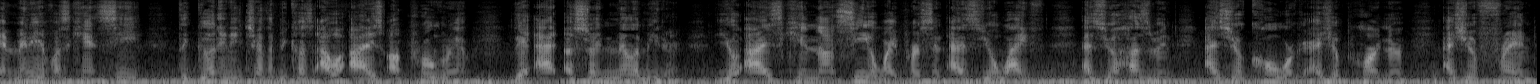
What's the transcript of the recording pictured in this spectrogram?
And many of us can't see the good in each other because our eyes are programmed. They're at a certain millimeter. Your eyes cannot see a white person as your wife, as your husband, as your coworker, as your partner, as your friend,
